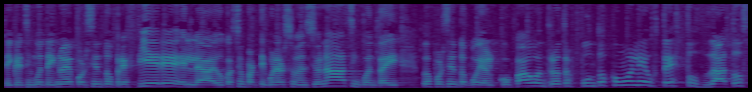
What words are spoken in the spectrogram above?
de que el 59% prefiere la educación particular subvencionada, 52% apoya el copago, entre otros puntos. ¿Cómo lee usted estos datos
